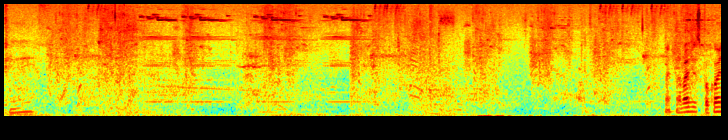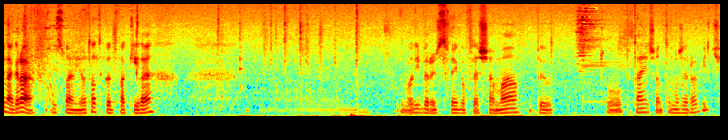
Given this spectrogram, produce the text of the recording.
Okej. Jak na razie spokojna gra. Ósma minuta, tylko dwa kile. Boliber już swojego flesza ma. Był tu. Pytanie, czy on to może robić?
